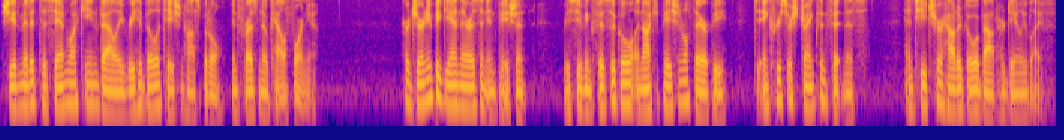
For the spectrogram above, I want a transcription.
she admitted to San Joaquin Valley Rehabilitation Hospital in Fresno, California. Her journey began there as an inpatient, receiving physical and occupational therapy to increase her strength and fitness and teach her how to go about her daily life.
